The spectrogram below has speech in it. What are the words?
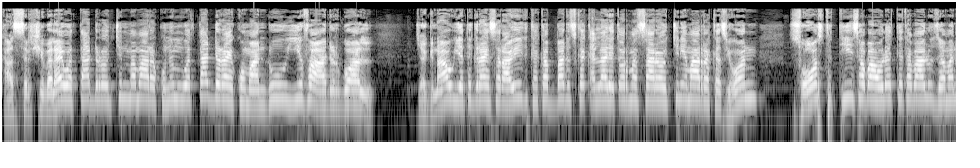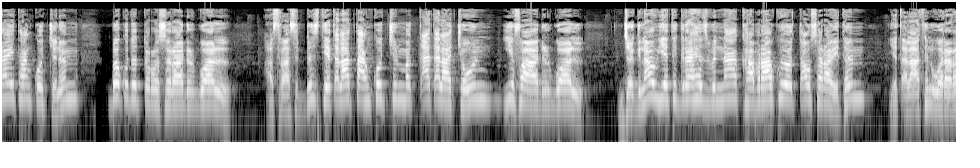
ከ10 ሺህ በላይ ወታደሮችን መማረኩንም ወታደራዊ ኮማንዱ ይፋ አድርጓል። ጀግናው የትግራይ ሰራዊት ከከባድ እስከ ቀላል የጦር መሳሪያዎችን የማረከ ሲሆን ሶስት ቲ72 የተባሉ ዘመናዊ ታንኮችንም በቁጥጥሩ ስር አድርጓል። 16 የጠላት ታንኮችን መቃጠላቸውን ይፋ አድርጓል። ጀግናው የትግራይ ህዝብና ከአብራኩ የወጣው ሰራዊትም የጠላትን ወረራ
